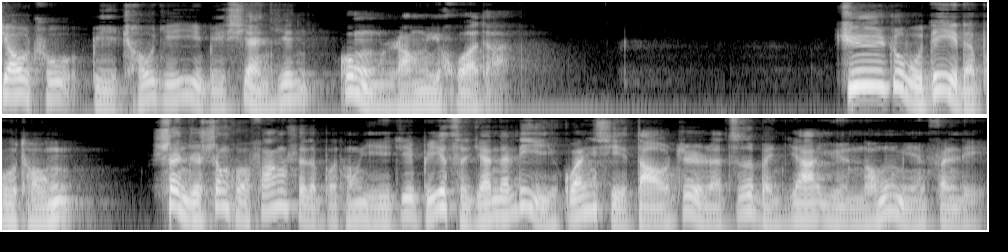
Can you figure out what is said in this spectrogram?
交出，比筹集一笔现金。更容易获得。居住地的不同，甚至生活方式的不同，以及彼此间的利益关系，导致了资本家与农民分离。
